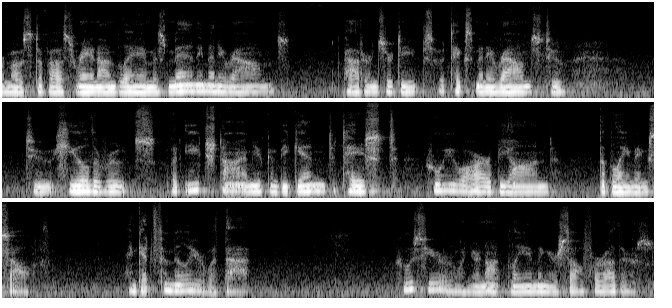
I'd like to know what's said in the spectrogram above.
For most of us, RAIN on blame is many, many rounds. Patterns are deep, so it takes many rounds to, to heal the roots. But each time you can begin to taste who you are beyond the blaming self and get familiar with that. Who's here when you're not blaming yourself or others?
